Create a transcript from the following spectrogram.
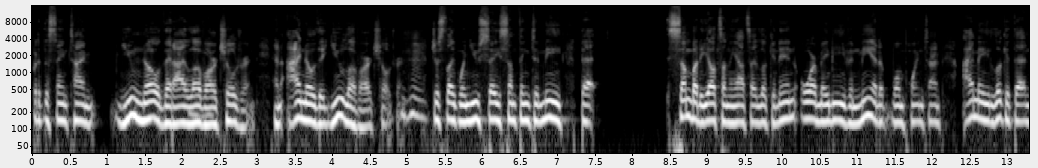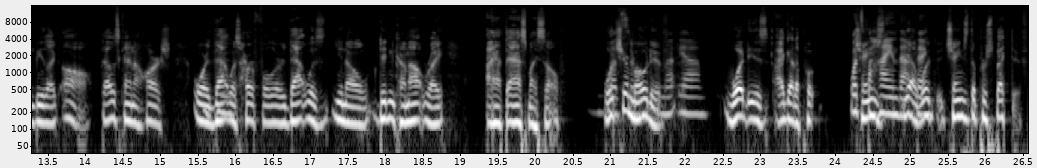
but at the same time, you know that I love our children, and I know that you love our children. Mm-hmm. Just like when you say something to me that somebody else on the outside looking in, or maybe even me at one point in time, I may look at that and be like, oh, that was kind of harsh, or Mm-hmm. that was hurtful, or that was, you know, didn't come out right. I have to ask myself, what's, your the- motive? Yeah. What is, I got to put, What's change- behind that Yeah, thing? what change the perspective.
